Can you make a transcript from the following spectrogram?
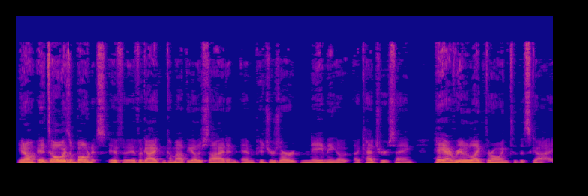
you know, it's always a bonus if if a guy can come out the other side and, and pitchers are naming a, a catcher saying, "Hey, I really like throwing to this guy."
